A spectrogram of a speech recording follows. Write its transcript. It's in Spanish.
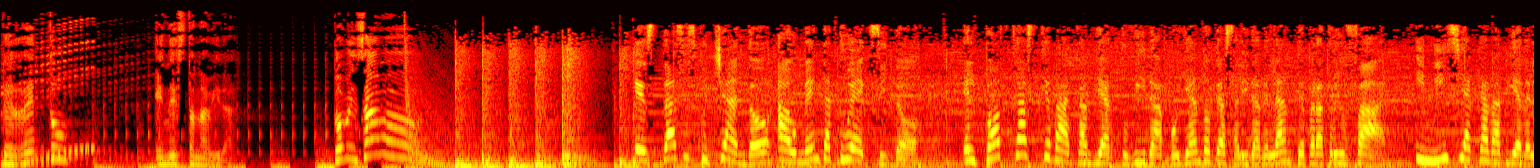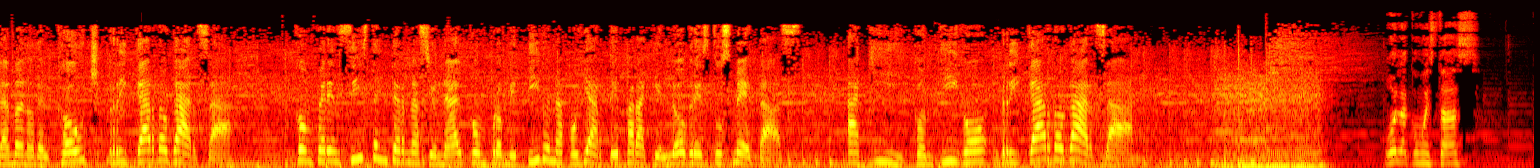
Te reto en esta Navidad. ¡Comenzamos! Estás escuchando Aumenta tu éxito, el podcast que va a cambiar tu vida apoyándote a salir adelante para triunfar. Inicia cada día de la mano del coach Ricardo Garza, conferencista internacional comprometido en apoyarte para que logres tus metas. Aquí contigo, Ricardo Garza. Hola, ¿cómo estás?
